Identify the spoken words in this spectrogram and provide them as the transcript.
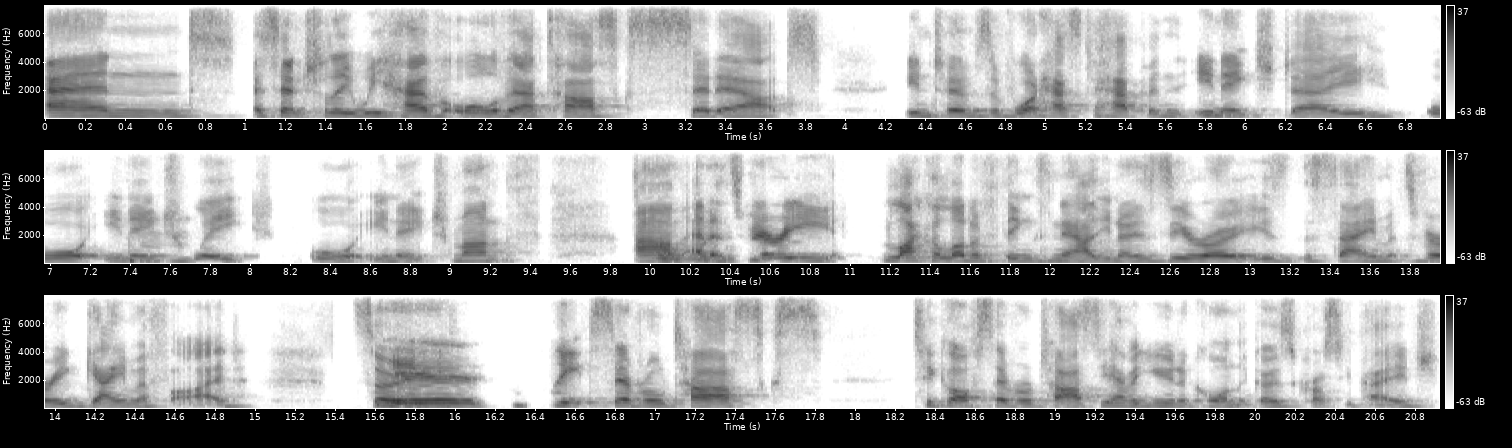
And essentially, we have all of our tasks set out in terms of what has to happen in each day or in mm. each week or in each month. Um, oh, and it's very like a lot of things now, you know, Xero is the same. It's very gamified. So yeah. complete several tasks, tick off several tasks. You have a unicorn that goes across your page,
